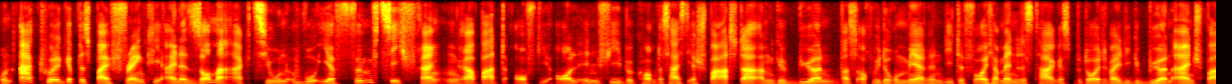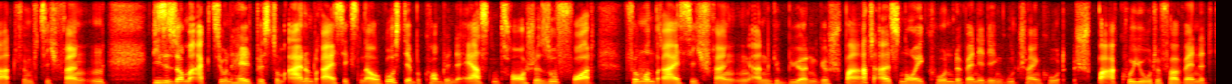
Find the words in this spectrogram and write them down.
und aktuell gibt es bei Frankly eine Sommeraktion, wo ihr 50 Franken Rabatt auf die All-In-Fee bekommt. Das heißt, ihr spart da an Gebühren, was auch wiederum mehr Rendite für euch am Ende des Tages bedeutet, weil die Gebühren einspart, 50 Franken. Diese Sommeraktion hält bis zum 31. August. Ihr bekommt in der ersten Tranche sofort 35 30 Franken an Gebühren gespart als Neukunde, wenn ihr den Gutscheincode Sparkoyote verwendet.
